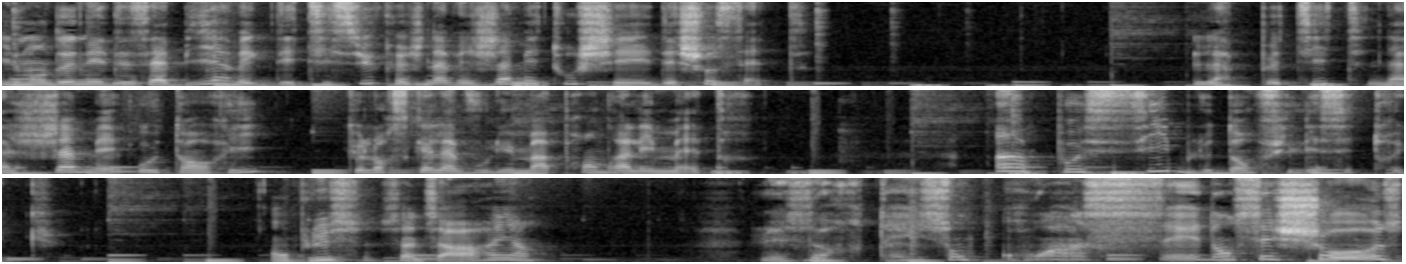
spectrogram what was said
Ils m'ont donné des habits avec des tissus que je n'avais jamais touchés et des chaussettes. La petite n'a jamais autant ri que lorsqu'elle a voulu m'apprendre à les mettre. Impossible d'enfiler ces trucs. En plus, ça ne sert à rien. Les orteils sont coincés dans ces choses,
